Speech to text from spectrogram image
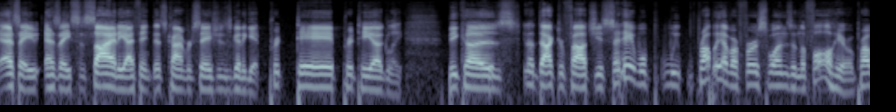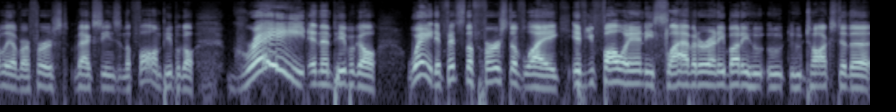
as a as a society, I think this conversation is going to get pretty pretty ugly. Because you know, Dr. Fauci said, "Hey, we'll we probably have our first ones in the fall here. We'll probably have our first vaccines in the fall." And people go, "Great!" And then people go, "Wait, if it's the first of like, if you follow Andy Slavitt or anybody who who, who talks to the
